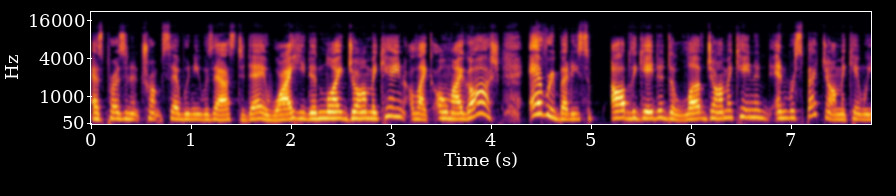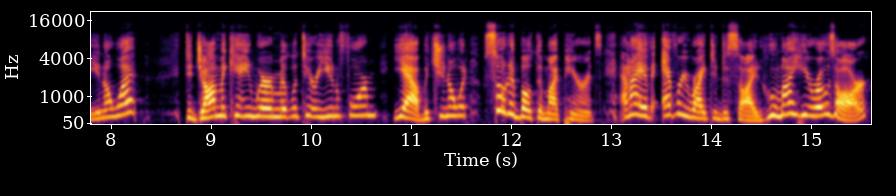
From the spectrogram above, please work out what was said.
as President Trump said when he was asked today why he didn't like John McCain, like, oh my gosh, everybody's obligated to love John McCain and, and respect John McCain. Well, you know what? Did John McCain wear a military uniform? Yeah, but you know what? So did both of my parents. And I have every right to decide who my heroes are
